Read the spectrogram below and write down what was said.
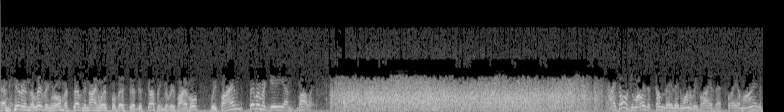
And here in the living room at 79 Wistful Vista discussing the revival, we find Fibber McGee and Molly. I told you, Molly, that someday they'd want to revive that play of mine.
